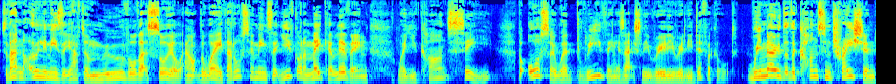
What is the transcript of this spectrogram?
So that not only means that you have to move all that soil out the way, that also means that you've got to make a living where you can't see, but also where breathing is actually really, really difficult. We know that the concentration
